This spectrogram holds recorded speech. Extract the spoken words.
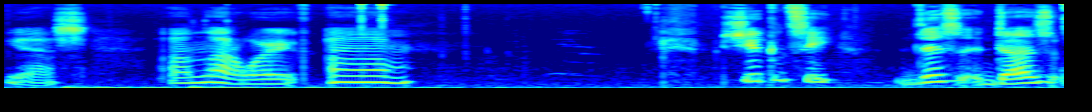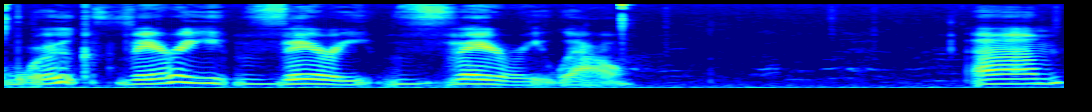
yes, um, that'll work. Um, as you can see, this does work very, very, very well. Um,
